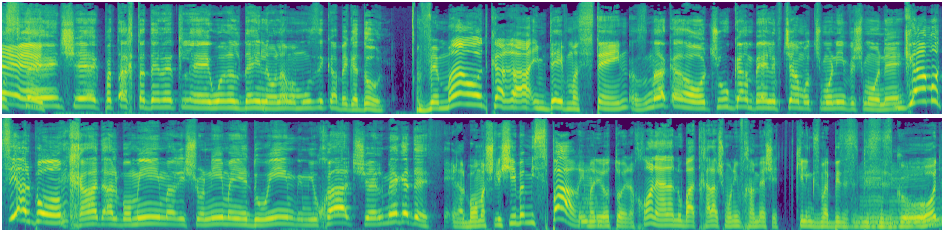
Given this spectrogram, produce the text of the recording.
מוסטיין שפתח את הדלת לוורל דיין לעולם המוזיקה בגדול. ומה עוד קרה עם דייב מסטיין? אז מה קרה עוד? שהוא גם ב-1988, גם הוציא אלבום! אחד האלבומים הראשונים הידועים במיוחד של מגדס. האלבום השלישי במספר, אם אני לא טועה, נכון? היה לנו בהתחלה ב-85 את Killings My Business Business Good,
